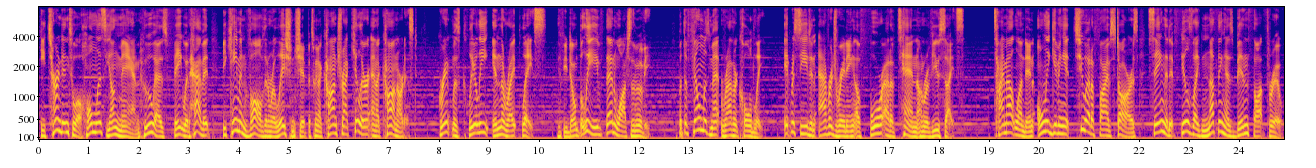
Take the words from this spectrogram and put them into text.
He turned into a homeless young man who, as fate would have it, became involved in a relationship between a contract killer and a con artist. Grint was clearly in the right place. If you don't believe, then watch the movie. But the film was met rather coldly. It received an average rating of 4 out of 10 on review sites. Time Out London only giving it 2 out of 5 stars, saying that it feels like nothing has been thought through.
